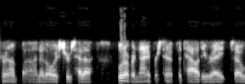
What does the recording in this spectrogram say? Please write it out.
shrimp. Uh, I know the oysters had a little over 90% fatality rate. So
